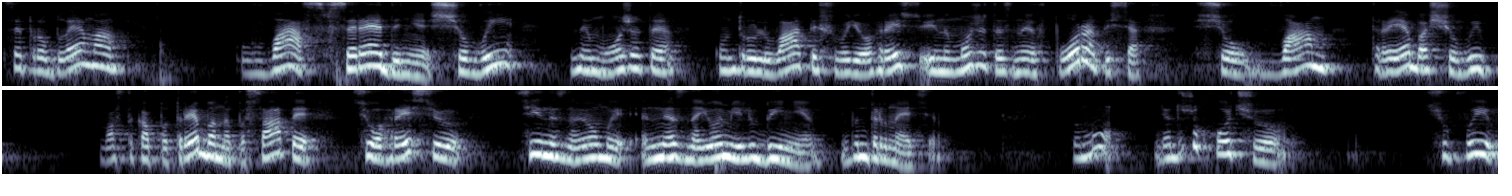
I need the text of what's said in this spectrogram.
Це проблема у вас всередині, що ви не можете контролювати свою агресію і не можете з нею впоратися, що вам треба, що ви у вас така потреба написати цю агресію цій незнайомій, незнайомій людині в інтернеті. Тому я дуже хочу, щоб ви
